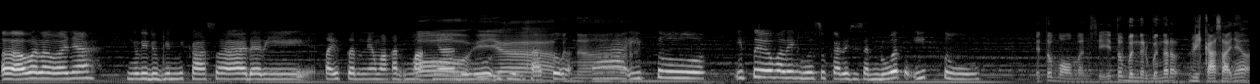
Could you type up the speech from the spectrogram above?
eh, apa namanya? Ngelindungin Mikasa dari Titan yang makan emaknya Oh, dulu di iya, season satu. benar. Nah, itu itu yang paling gue suka di season 2 tuh itu itu momen sih itu bener-bener Mikasanya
